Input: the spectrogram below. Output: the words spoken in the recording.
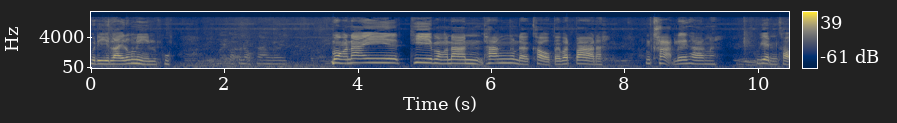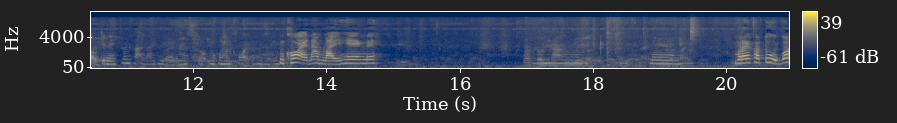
พอดีไล่ต้องหนีผู้ออกเป็นออกทางเลยมองอันใดที่มองอันนั้นทางเดี๋ยวเข้าไปวัดป้านะมันขาดเลยทางนะเวียนเขากินนี่มันขาดลายเหือมันสดมันคงมันค่อยทั้งหมดมันค่อยน้ำไหลแห้งเด้ ว่าต้นน้ำอยู่เลยแม่นบ่ได้เข้าตู้บ่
